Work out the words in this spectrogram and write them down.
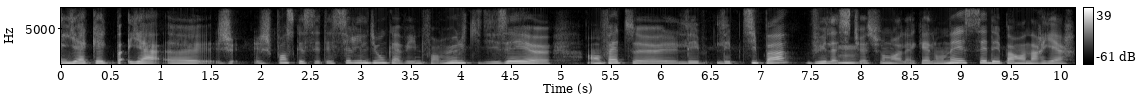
Il y a, quelque, il y a euh, je, pense que c'était Cyril Dion qui avait une formule qui disait, euh, en fait, euh, les, les, petits pas vu la hmm. situation dans laquelle on est, c'est des pas en arrière.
